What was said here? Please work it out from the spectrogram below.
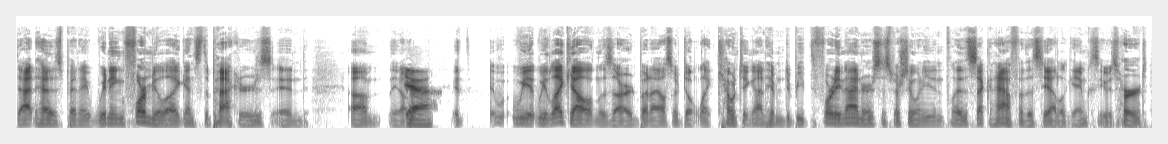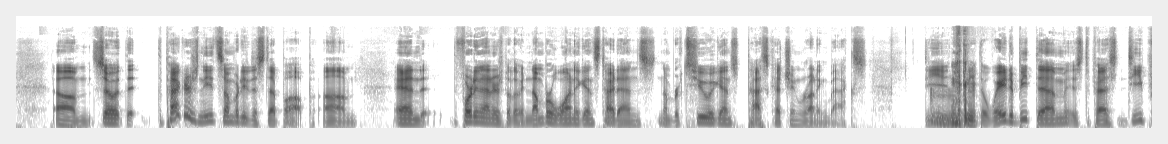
that has been a winning formula against the Packers, and um, you know, Yeah. it, it- we we like Allen Lazard, but I also don't like counting on him to beat the 49ers, especially when he didn't play the second half of the Seattle game because he was hurt. Um, so the, the Packers need somebody to step up. Um, and the 49ers, by the way, number one against tight ends, number two against pass catching running backs. The Mhm. the way to beat them is to pass deep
